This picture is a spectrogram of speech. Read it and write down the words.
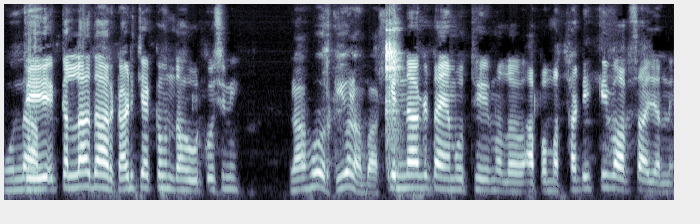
ਉਹਨਾਂ ਤੇ ਇਕੱਲਾ ਆਧਾਰ ਕਾਰਡ ਚੈੱਕ ਹੁੰਦਾ ਹੋਰ ਕੁਝ ਨਹੀਂ? ਨਾ ਹੋਰ ਕੀ ਹੋਣਾ ਬਸ। ਕਿੰਨਾ ਕੁ ਟਾਈਮ ਉੱਥੇ ਮਤਲਬ ਆਪਾਂ ਮੱਥਾ ਟੇਕ ਕੇ ਹੀ ਵਾਪਸ ਆ ਜਾਂਦੇ?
